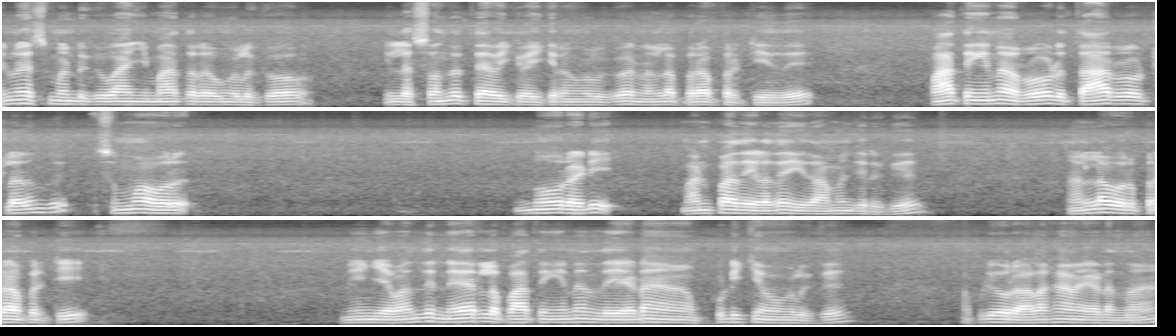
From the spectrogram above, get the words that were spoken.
இன்வெஸ்ட்மெண்ட்டுக்கு வாங்கி மாற்றுறவங்களுக்கோ இல்லை சொந்த தேவைக்கு வைக்கிறவங்களுக்கோ நல்ல ப்ராப்பர்ட்டி இது. பார்த்தீங்கன்னா ரோடு தார் ரோட்லேருந்து சும்மா ஒரு நூறு அடி மண்பாதையில் தான் இது அமைஞ்சிருக்கு. நல்ல ஒரு ப்ராப்பர்ட்டி நீங்கள் வந்து நேரில் பார்த்தீங்கன்னா இந்த இடம் பிடிக்கும் உங்களுக்கு. அப்படி ஒரு அழகான இடம் தான்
